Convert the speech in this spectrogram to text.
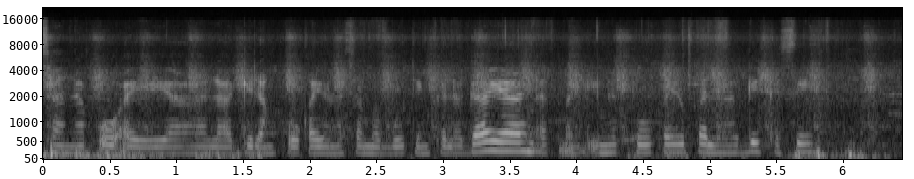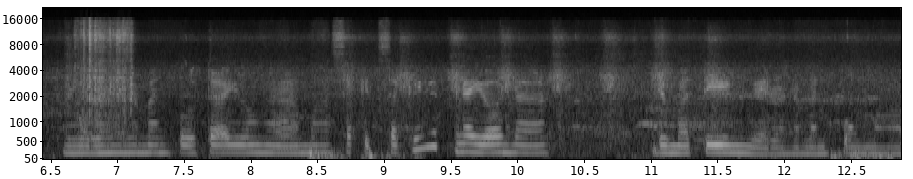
Sana po ay ah, lagi lang po kayo nasa mabuting kalagayan at mag-ingat po kayo palagi kasi meron na naman po tayong ah, mga sakit-sakit ngayon na dumating. Meron naman pong mga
